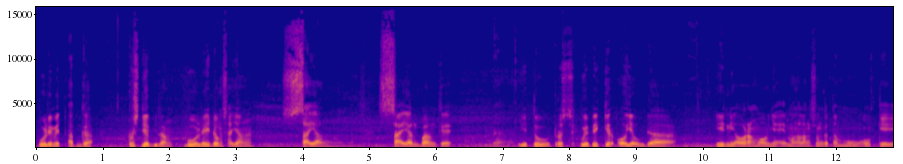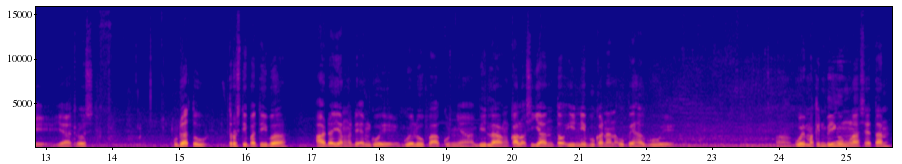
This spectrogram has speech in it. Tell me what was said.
boleh meet up gak terus dia bilang boleh dong sayang. Sayang. Sayang bangke. Nah gitu. Terus gue pikir oh ya udah. Ini orang maunya emang langsung ketemu. Oke ya terus udah tuh. Terus tiba-tiba ada yang DM gue. Gue lupa akunnya. Bilang kalau si Yanto ini bukan anak UPH gue. Nah, gue makin bingung lah setan.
